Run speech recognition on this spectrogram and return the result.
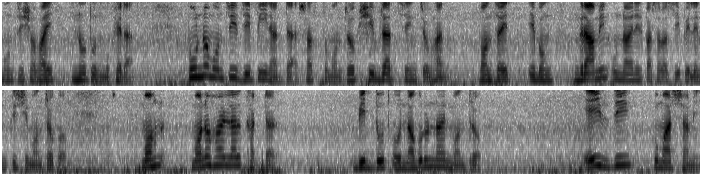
মন্ত্রিসভায় নতুন মুখেরা। পূর্ণমন্ত্রী জেপি নাড্ডা, স্বাস্থ্যমন্ত্রক শিবরাজ সিং চৌহান, পঞ্চায়েত এবং গ্রামীণ উন্নয়নের পাশাপাশি পেলেন কৃষি মন্ত্রকও। মনোহরলাল খাট্টার, বিদ্যুৎ ও নগর উন্নয়ন মন্ত্রক। এইচডি কুমারস্বামী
